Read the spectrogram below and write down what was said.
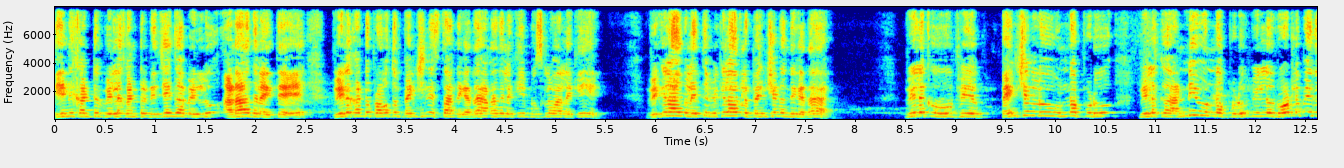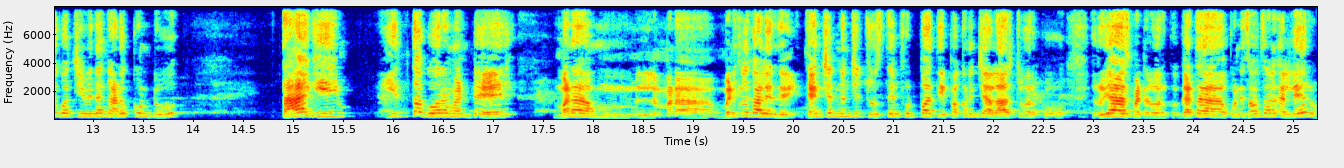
దీనికంటూ వీళ్ళకంటూ నిజంగా వీళ్ళు అనాథలైతే వీళ్ళకంటూ ప్రభుత్వం పెన్షన్ ఇస్తుంది కదా అనాథలకి ముసలి వాళ్ళకి? వికలాంగులు అయితే వికలాంగుల పెన్షన్ ఉంది కదా? వీళ్ళకు పెన్షన్లు ఉన్నప్పుడు వీళ్ళకు అన్నీ ఉన్నప్పుడు వీళ్ళు రోడ్ల మీదకి వచ్చి ఈ విధంగా అడుక్కుంటూ తాగి ఇంత ఘోరం అంటే మన మన మెడికల్ కాలేజ్ జంక్షన్ నుంచి చూస్తే ఫుట్పాత్ ఈ పక్క నుంచి ఆ లాస్ట్ వరకు రుయా హాస్పిటల్ వరకు గత కొన్ని సంవత్సరాలుగా లేరు.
